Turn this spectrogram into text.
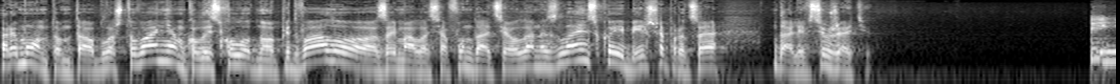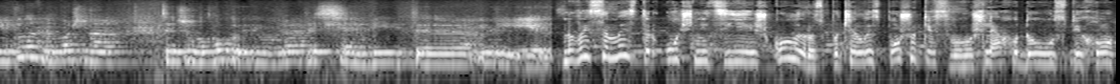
Ремонтом та облаштуванням колись холодного підвалу займалася фундація Олени Зеленської. Більше про це далі в сюжеті. І ніколи не можна з іншого боку відмовлятися від е, мрії. Новий семестр учні цієї школи розпочали з пошуків свого шляху до успіху.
